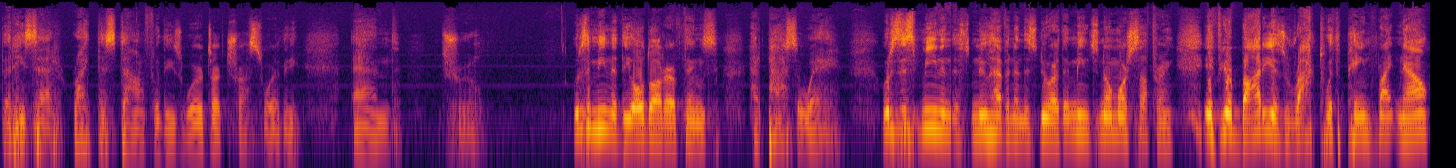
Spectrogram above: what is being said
Then he said, Write this down, for these words are trustworthy and true. What does it mean that the old order of things had passed away? What does this mean in this new heaven and this new earth? It means no more suffering. If your body is racked with pain right now,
